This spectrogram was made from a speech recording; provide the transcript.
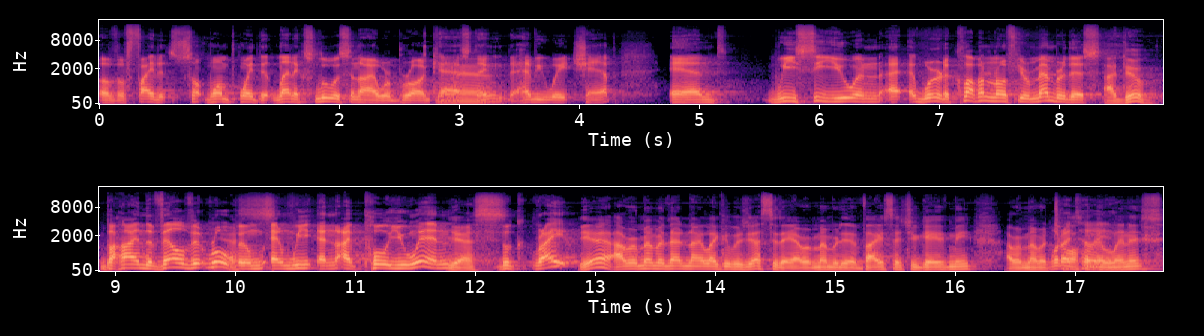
of a fight at some, one point that Lennox Lewis and I were broadcasting, Yeah. the heavyweight champ, and we see you and uh, we're at a club. I don't know if you remember this. I do. Behind the velvet rope, and, Yes. and we and I pull you in. Yes. bec- right. Yeah, I remember that night like it was yesterday. I remember the advice that you gave me. I remember What'd I talking tell to you? Lennox.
